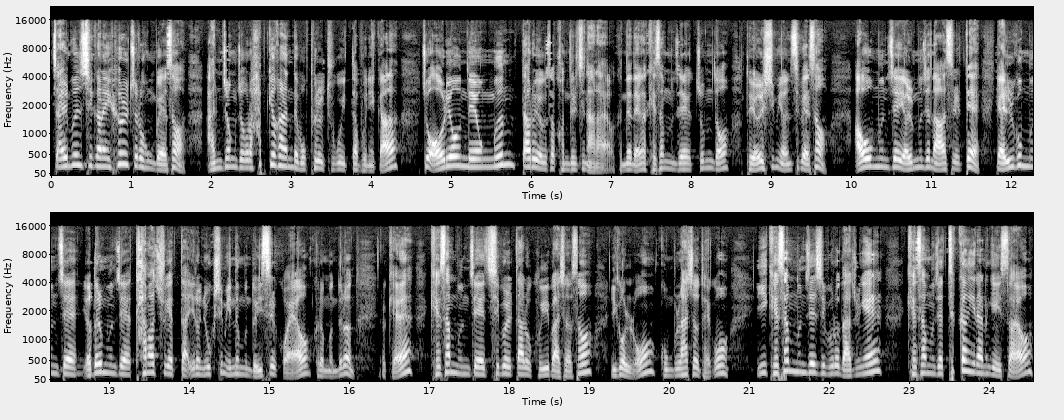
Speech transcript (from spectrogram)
짧은 시간에 효율적으로 공부해서 안정적으로 합격하는 데 목표를 두고 있다 보니까 좀 어려운 내용은 따로 여기서 건들진 않아요. 근데 내가 계산 문제 좀 더 더 열심히 연습해서 아홉 문제, 열 문제 나왔을 때 야, 일곱 문제, 여덟 문제 다 맞추겠다 이런 욕심이 있는 분도 있을 거예요. 그런 분들은 이렇게 계산 문제 집을 따로 구입하셔서 이걸로 공부를 하셔도 되고 이 계산 문제 집으로 나중에 계산 문제 특강이라는 게 있어요.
